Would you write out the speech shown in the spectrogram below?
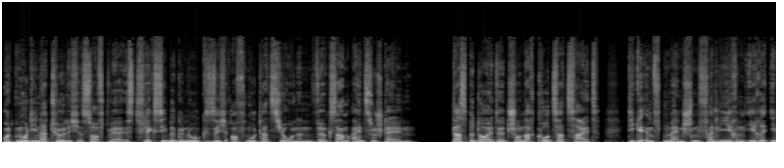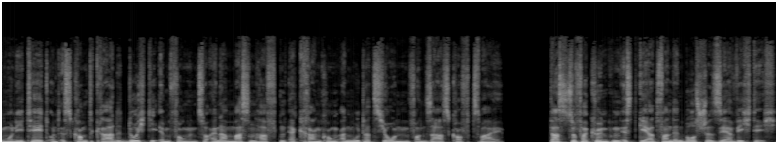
Und nur die natürliche Software ist flexibel genug, sich auf Mutationen wirksam einzustellen. Das bedeutet schon nach kurzer Zeit, die geimpften Menschen verlieren ihre Immunität und es kommt gerade durch die Impfungen zu einer massenhaften Erkrankung an Mutationen von SARS-CoV-2. Das zu verkünden ist Gerd van den Bursche sehr wichtig.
